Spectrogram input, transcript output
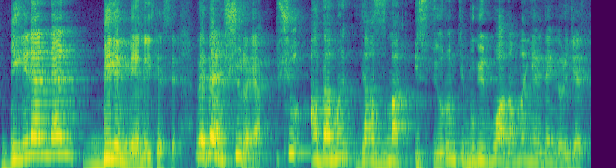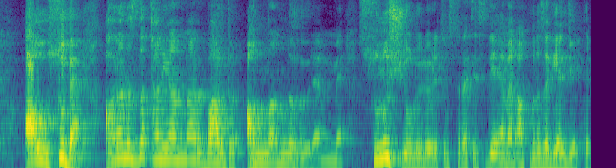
Bilinenden bilinmeyen ilkesi. Ve ben şuraya şu adamı yazmak istiyorum ki bugün bu adamdan yeniden göreceğiz. Ausube. Aranızda tanıyanlar vardır. Anlamlı öğrenme. Sunuş yoluyla öğretim stratejisi diye hemen aklınıza gelecektir.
